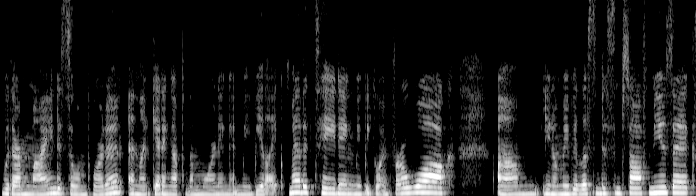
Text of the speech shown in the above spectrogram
with our mind is so important. And like getting up in the morning and maybe like meditating, maybe going for a walk, um, you know, maybe listen to some soft music,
